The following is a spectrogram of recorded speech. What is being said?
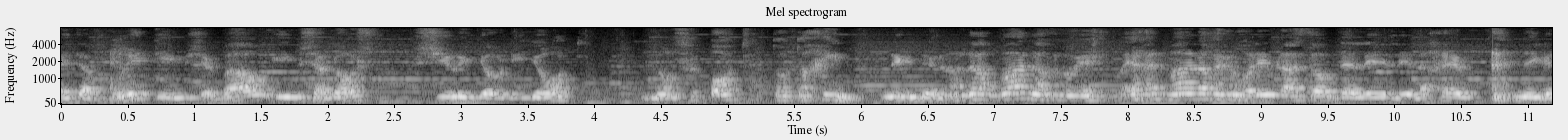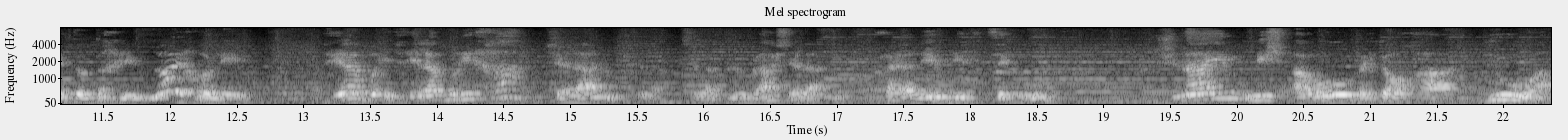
את הבריטים שבאו עם שלוש שריוניות נושאות תותחים נגדנו. אנחנו, מה אנחנו, יש, איך, מה אנחנו יכולים לעשות כדי להילחם נגד תותחים? לא יכולים. התחילה, התחילה בריחה שלנו, של, של הפלוגה שלנו. חיילים נפצעו, שניים נשארו בתוך הדורה.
